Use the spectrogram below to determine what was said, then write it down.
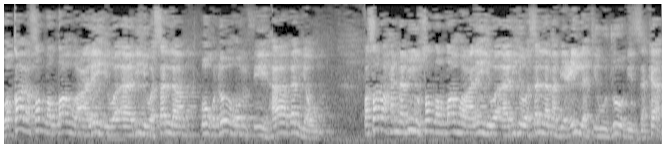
وقال صلى الله عليه وآله وسلم اغنوهم في هذا اليوم. فصرح النبي صلى الله عليه وآله وسلم بعلة وجوب الزكاة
